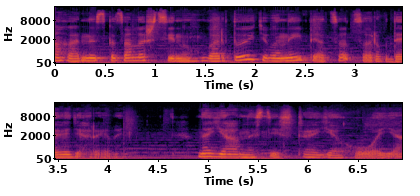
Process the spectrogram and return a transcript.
Ага, не сказала ж ціну. Вартують вони 549 гривень. Наявності ще є Гоя.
